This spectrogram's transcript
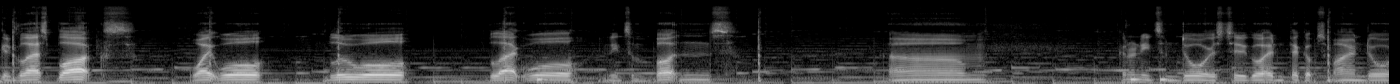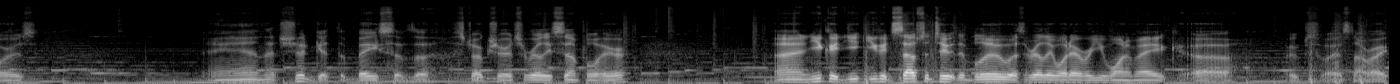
get glass blocks, white wool, blue wool, black wool, Need some buttons. Um, gonna need some doors too. Go ahead and pick up some iron doors. And that should get the base of the structure. It's really simple here. And you could you, you could substitute the blue with really whatever you want to make. Uh, oops, well, that's not right.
